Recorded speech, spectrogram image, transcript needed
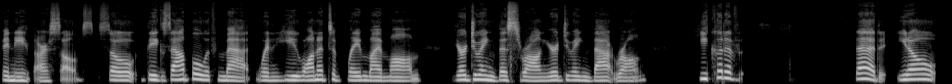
beneath ourselves. So, the example with Matt, when he wanted to blame my mom, you're doing this wrong, you're doing that wrong, he could have said, you know,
